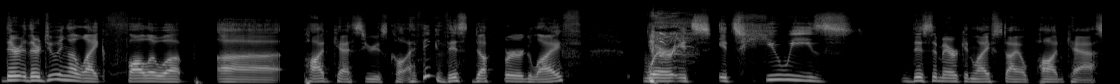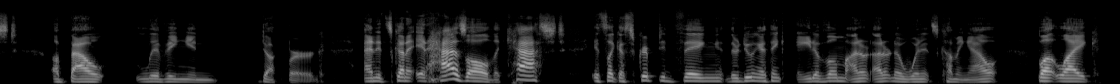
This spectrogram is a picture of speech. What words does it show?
they're they're doing a like follow up uh podcast series called I think This Duckburg Life, where it's it's Huey's This American Lifestyle podcast about living in Duckburg. And it's gonna it has all the cast. It's like a scripted thing. They're doing I think eight of them. I don't I don't know when it's coming out, but like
